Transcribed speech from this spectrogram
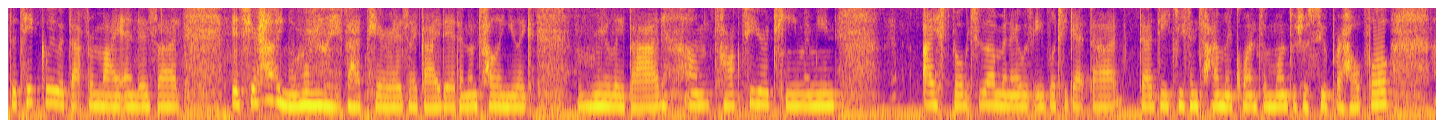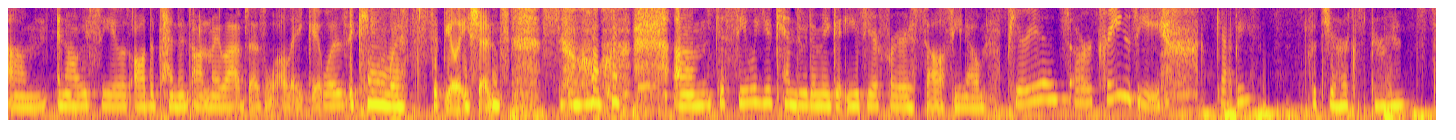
the takeaway with that from my end is that if you're having a really bad periods like I did, and I'm telling you, like really bad, um, talk to your team. I mean, I spoke to them and I was able to get that that decrease in time like once a month, which was super helpful. Um, and obviously, it was all dependent on my labs as well. Like it was, it came with stipulations. So um, see what you can do to make it easier for yourself. You know, periods are crazy. Gabi, what's your experience?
